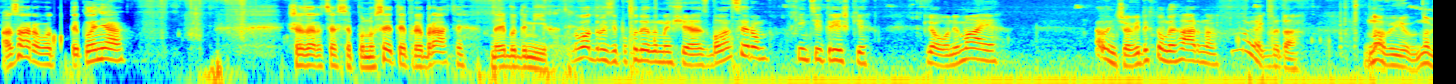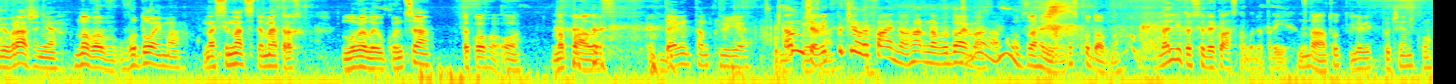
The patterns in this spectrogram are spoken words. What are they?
А зараз от теплення. Ще зараз це все поносити, прибрати, дай будемо їхати. Ну от, друзі, походили ми ще з балансиром в кінці трішки. Кльову немає. Але нічого, віддихнули гарно. Ну, якби так. Нові, нові враження, нова водойма. На 17 метрах ловили окунця такого, о, на палець. Де він там клює? Але нічого, відпочили файно, гарна водойма. А, ну, взагалі, безподобно. На літо сюди класно буде приїхати. Да, тут для відпочинку.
